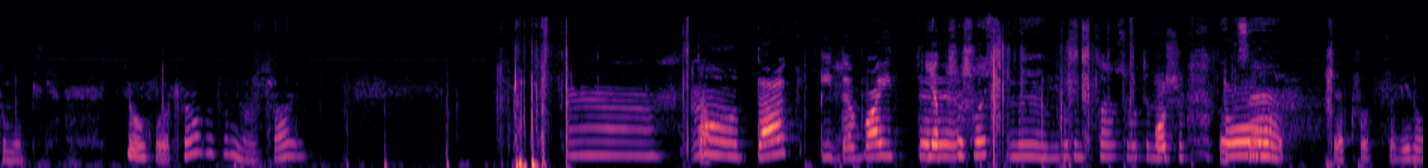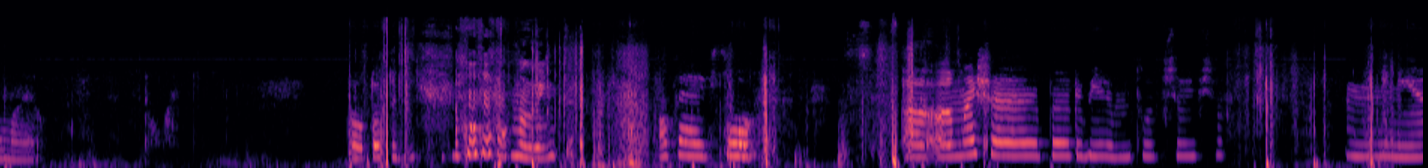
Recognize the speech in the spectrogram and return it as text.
тому після цього раунду, на жаль. М, І давайте. Якщо щось, ми будемо показувати наше то- лице, якщо це відео має. О, то тобі. Маленьке. Окей, все. А, а ми ще перевіримо тут все і все. Ні.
